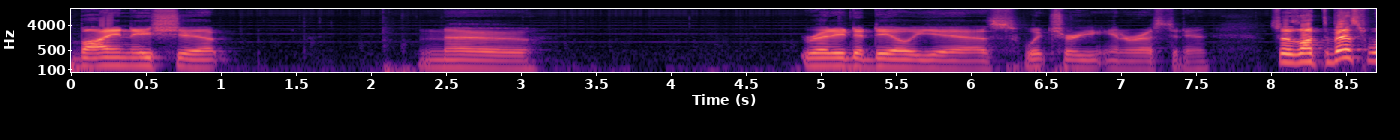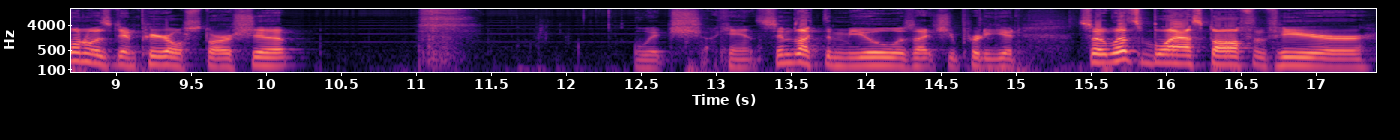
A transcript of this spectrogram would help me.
buy a new ship. No. Ready to deal? Yes. Which are you interested in? So, like, the best one was the Imperial Starship, which I can't. Seems like the Mule was actually pretty good. So, let's blast off of here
